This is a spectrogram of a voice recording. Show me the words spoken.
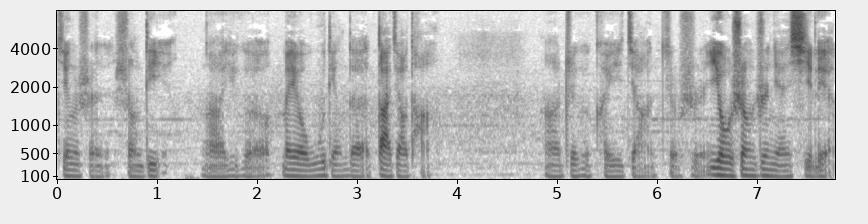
精神圣地啊，一个没有屋顶的大教堂。啊，这个可以讲就是有生之年系列，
